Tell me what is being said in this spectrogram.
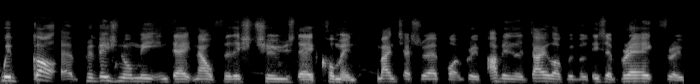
we've got a provisional meeting date now for this Tuesday coming. Manchester Airport Group having a dialogue with us is a breakthrough,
